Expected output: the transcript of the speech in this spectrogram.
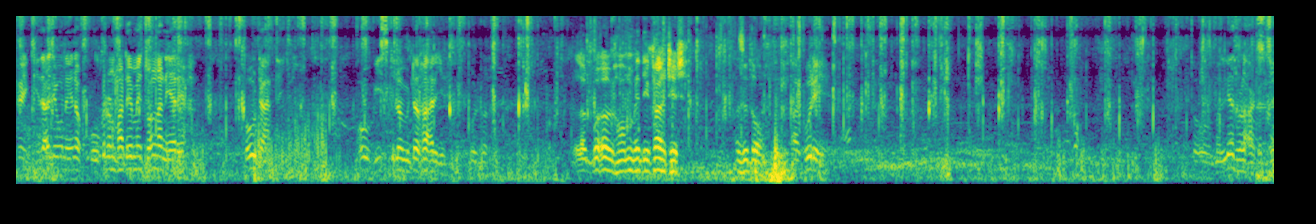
કંઈ કીધા જેવું નહીં ને કોકરણ માટે અમે ચોલના નિયાર્યા બહુ ટાઈમ થઈ ગયો. બહુ વીસ કિલોમીટર હારીએ લગભગ હમ મેં દેખાય છે. હજુ તો આ રે તો મળીએ થોડા આગળ છે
